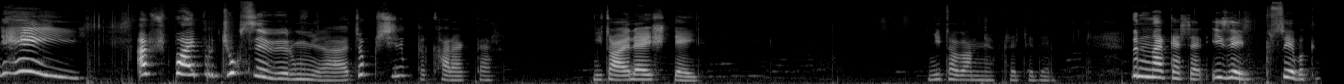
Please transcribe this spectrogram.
Hey! Abi şu Piper'ı çok seviyorum ya. Çok şirin bir karakter. Nita ile eş değil. Nita'dan nefret ederim. Durun arkadaşlar izleyin. Pusuya bakın.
